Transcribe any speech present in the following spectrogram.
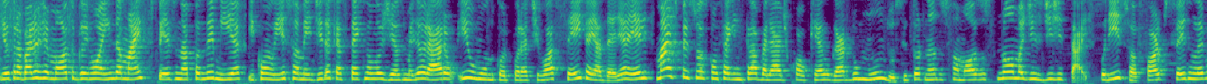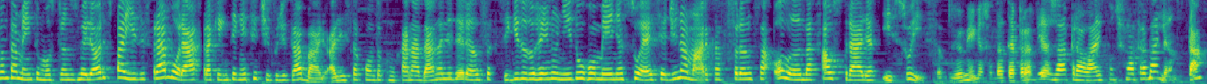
E o trabalho remoto ganhou ainda mais peso na pandemia e com isso, à medida que as tecnologias melhoraram e o mundo corporativo aceita e adere a ele, mais pessoas conseguem trabalhar de qualquer lugar do mundo, se tornando os famosos nômades digitais. Por isso, a Forbes fez um levantamento mostrando os melhores países para morar para quem tem esse tipo de trabalho. A lista conta com o Canadá na liderança, seguido do Reino Unido, Romênia, Suécia, Dinamarca, França, Holanda, Austrália e Suíça. Viu, amiga? Já dá até para viajar para lá e continuar trabalhando, tá?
